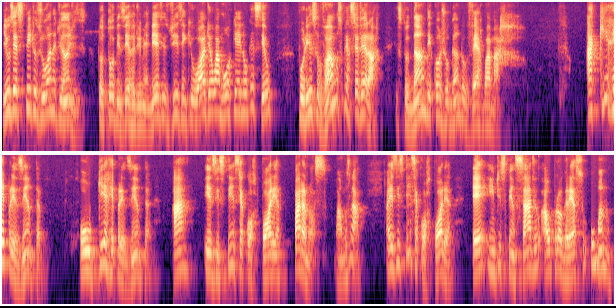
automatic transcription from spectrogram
E os espíritos Joana de Ângeles Doutor Bezerra de Menezes dizem que o ódio é o amor que enlouqueceu. Por isso, vamos perseverar, estudando e conjugando o verbo amar. Aqui representa, ou o que representa, a existência corpórea para nós. Vamos lá. A existência corpórea é indispensável ao progresso humano.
